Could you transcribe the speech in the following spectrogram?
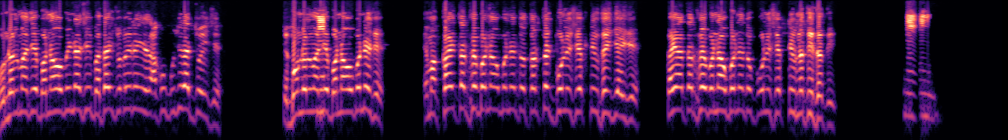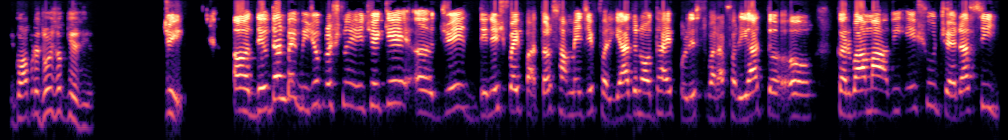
ગોંડલમાં જે બનાવો બન્યા છે એ બધા જોઈ રહી છે આખું ગુજરાત જોઈ છે. કે ગોંડલમાં જે બનાવો બને છે એમાં કઈ તરફે બનાવ બને તો તરત જ પોલીસ એક્ટિવ થઈ જાય છે. કયા તરફે બનાવ બને તો પોલીસ એક્ટિવ નથી થતી. એ તો આપણે જોઈ શકીએ છીએ. જી. દેવદાનભાઈ બીજો પ્રશ્ન એ છે કે જે દિનેશભાઈ પાતર સામે જે ફરિયાદ નોંધાઈ પોલીસ દ્વારા ફરિયાદ કરવામાં આવી એ શું જયરાજસિંહ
